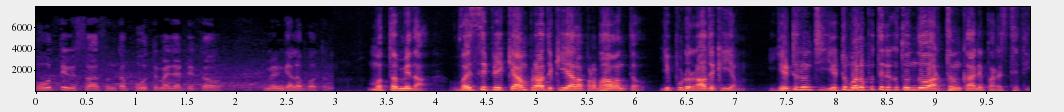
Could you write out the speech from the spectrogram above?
పూర్తి విశ్వాసంతో పూర్తి మెజార్టీతో మేము గెలబోతున్నాం మొత్తం మీద వైసీపీ క్యాంప్ రాజకీయాల ప్రభావంతో ఇప్పుడు రాజకీయం ఎటు నుంచి ఎటు మలుపు తిరుగుతుందో అర్థం కాని పరిస్థితి.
